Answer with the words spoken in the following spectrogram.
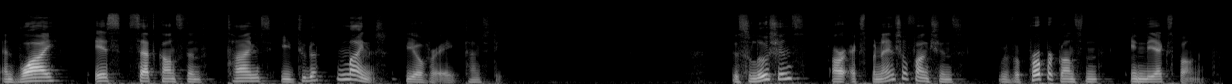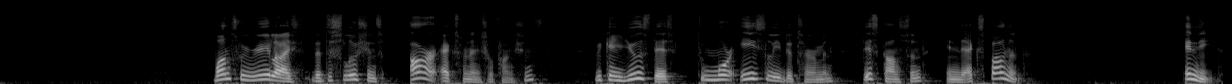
and y is set constant times e to the minus b over a times t. The solutions are exponential functions with a proper constant in the exponent. Once we realize that the solutions are exponential functions, we can use this to more easily determine this constant in the exponent. Indeed,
